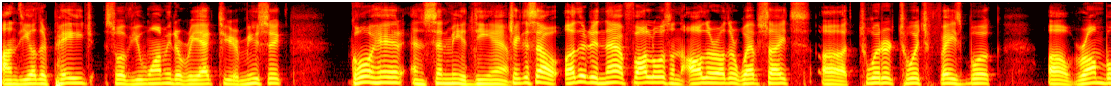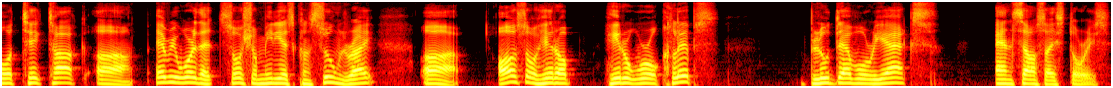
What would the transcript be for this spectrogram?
on the other page. So if you want me to react to your music, go ahead and send me a DM. Check this out. Other than that, follow us on all our other websites uh, Twitter, Twitch, Facebook, uh, Rumble, TikTok, uh, everywhere that social media is consumed, right? Uh, also, hit up Hater World Clips, Blue Devil Reacts, and Southside Stories.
